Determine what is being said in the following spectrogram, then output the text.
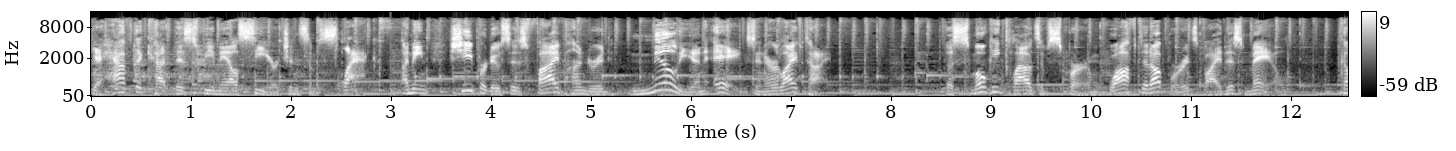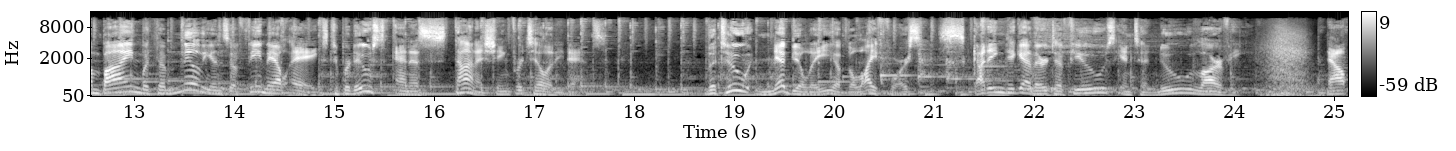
you have to cut this female sea urchin some slack. I mean, she produces 500 million eggs in her lifetime. The smoky clouds of sperm wafted upwards by this male combine with the millions of female eggs to produce an astonishing fertility dance. The two nebulae of the life force scudding together to fuse into new larvae. Now,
